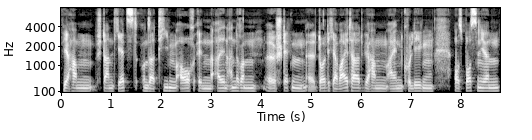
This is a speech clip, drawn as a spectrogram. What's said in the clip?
Wir haben Stand jetzt unser Team auch in allen anderen äh, Städten äh, deutlich erweitert. Wir haben einen Kollegen aus Bosnien,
